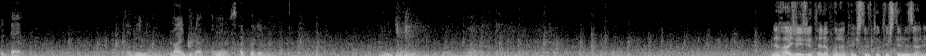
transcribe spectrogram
كده أبينا ناي بيراتا نا سكرين مجانا Ne hacıcı telefona peştir tut işleriniz hani.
